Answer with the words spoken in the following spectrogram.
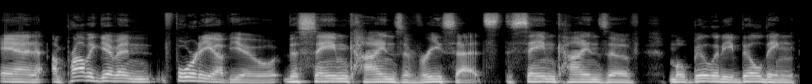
and I'm probably giving 40 of you the same kinds of resets, the same kinds of mobility building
